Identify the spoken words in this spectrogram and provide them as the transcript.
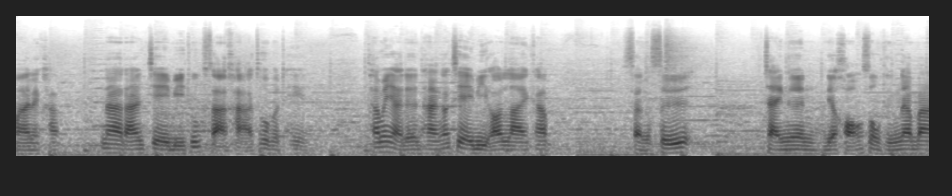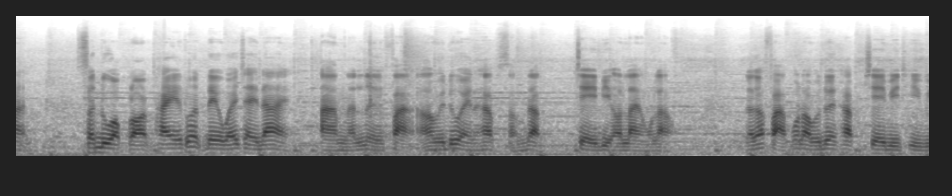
มาเลยครับหน้าร้าน JB ทุกสาขาทั่วประเทศ ถ้าไม่อยากเดินทางก็ JB ออนไลน์ครับสั่งซื้อจ่ายเงินเดี๋ยวของส่งถึงหน้าบ้าน สะดวกปลอดภัยรวดเร็วไว้ใจได้ ตามนั้นเลยฝากเอาไว้ด้วยนะครับสำหรับ JB ออนไลน์ของเรา แล้วก็ฝากพวกเราไว้ด้วยครับ JB TV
